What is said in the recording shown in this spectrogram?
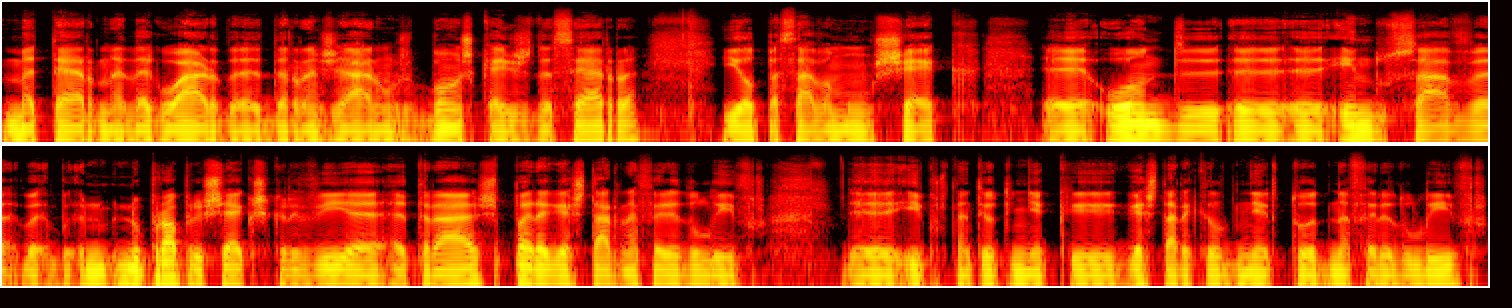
materna da guarda, de arranjar uns bons queijos da serra e ele passava-me um cheque eh, onde eh, eh, endossava, no próprio cheque escrevia atrás para gastar na Feira do Livro. E portanto eu tinha que gastar aquele dinheiro todo na Feira do Livro,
